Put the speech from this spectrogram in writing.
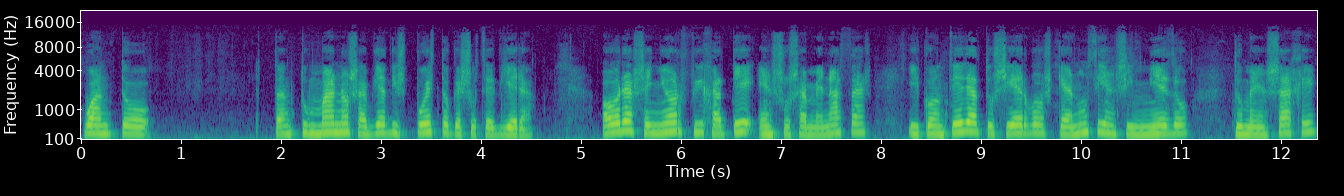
cuanto tan tus manos había dispuesto que sucediera. Ahora, Señor, fíjate en sus amenazas y concede a tus siervos que anuncien sin miedo tu mensaje,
